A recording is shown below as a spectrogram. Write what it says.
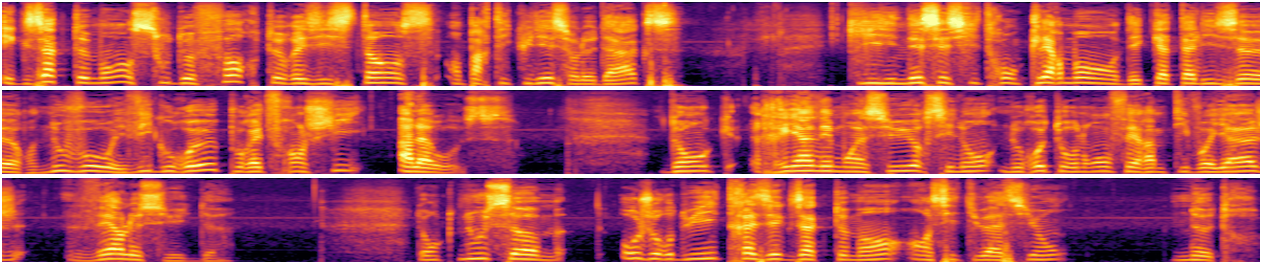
exactement sous de fortes résistances, en particulier sur le DAX, qui nécessiteront clairement des catalyseurs nouveaux et vigoureux pour être franchis à la hausse. Donc rien n'est moins sûr, sinon nous retournerons faire un petit voyage vers le sud. Donc nous sommes aujourd'hui très exactement en situation neutre.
